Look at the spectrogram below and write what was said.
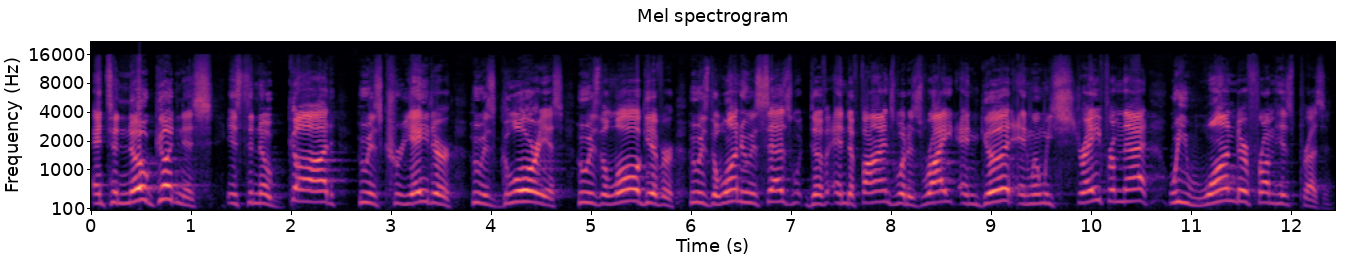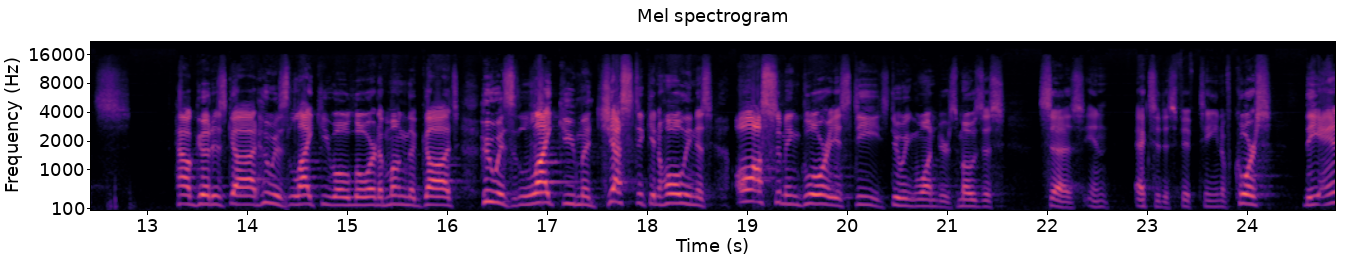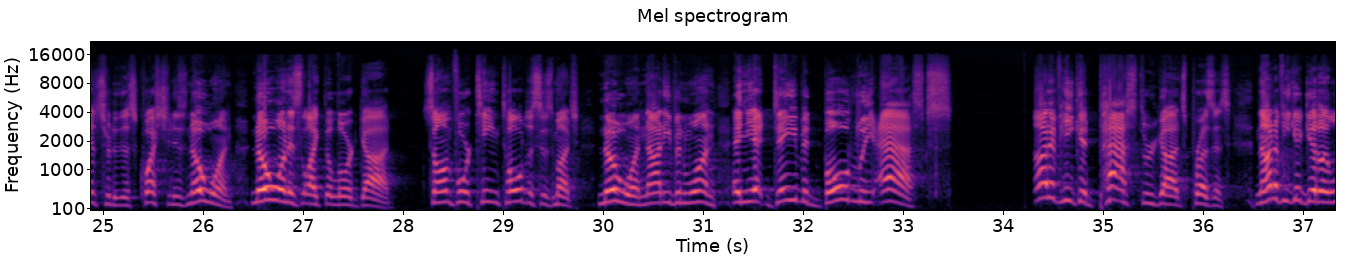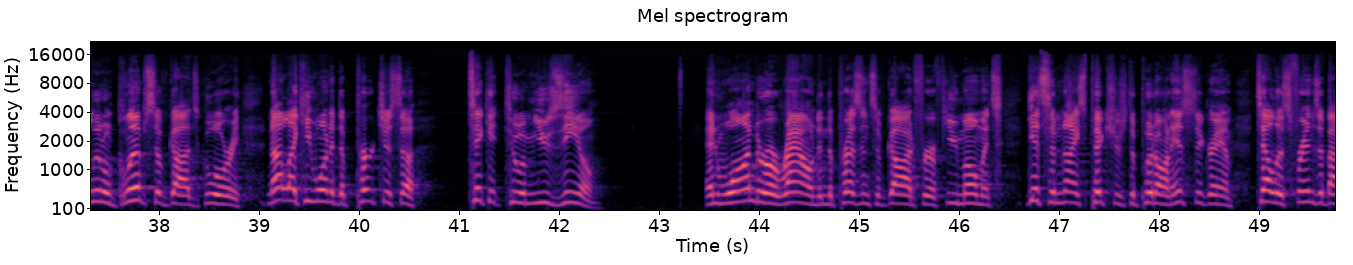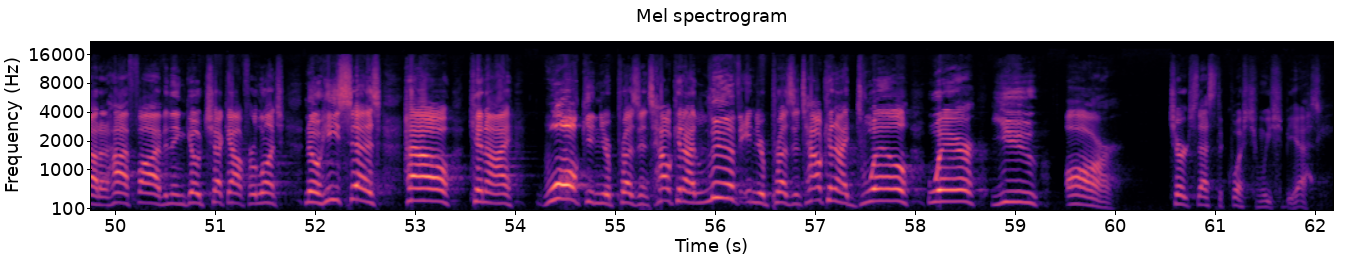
And to know goodness is to know God who is creator, who is glorious, who is the lawgiver, who is the one who says and defines what is right and good. And when we stray from that, we wander from his presence. How good is God? Who is like you, O Lord, among the gods? Who is like you, majestic in holiness, awesome in glorious deeds, doing wonders? Moses says in Exodus 15. Of course, the answer to this question is no one. No one is like the Lord God. Psalm 14 told us as much. No one, not even one. And yet David boldly asks, not if he could pass through God's presence, not if he could get a little glimpse of God's glory, not like he wanted to purchase a ticket to a museum and wander around in the presence of God for a few moments, get some nice pictures to put on Instagram, tell his friends about it, high five, and then go check out for lunch. No, he says, How can I walk in your presence? How can I live in your presence? How can I dwell where you are? Church, that's the question we should be asking.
